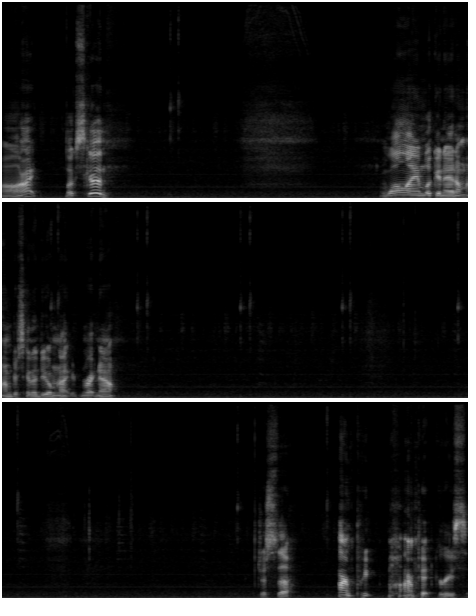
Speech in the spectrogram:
Alright, looks good. While I am looking at them, I'm just going to do them right now. Just the armpit, armpit grease.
